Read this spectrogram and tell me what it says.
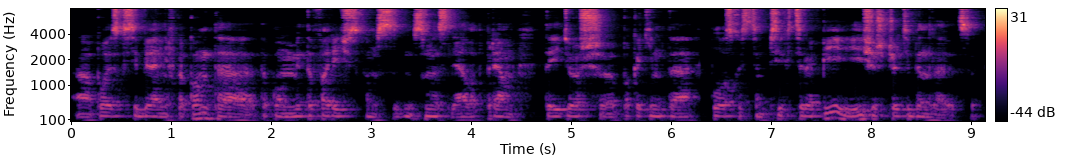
А, поиск себя не в каком-то таком метафорическом смысле, а вот прям ты идешь э, по каким-то плоскостям психотерапии и ищешь, что тебе нравится.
